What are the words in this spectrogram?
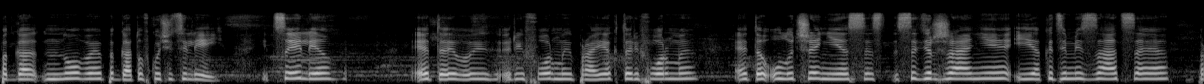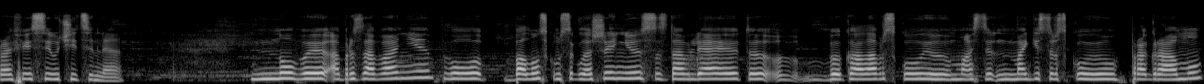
подго новая подготовка учителей. И цели этой реформы, проекта реформы – это улучшение содержания и академизация профессии учителя. Новое образование по Болонскому соглашению составляет э, бакалаврскую, мастер, магистрскую программу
